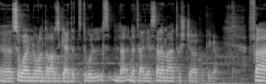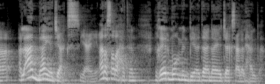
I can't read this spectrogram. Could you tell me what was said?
آه، سواء إنه روندا راوزي قاعدة تقول ناتاليا سلامات وش جاك وكذا. فالآن نايا جاكس يعني أنا صراحة غير مؤمن بأداء نايا جاكس على الحلبة.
